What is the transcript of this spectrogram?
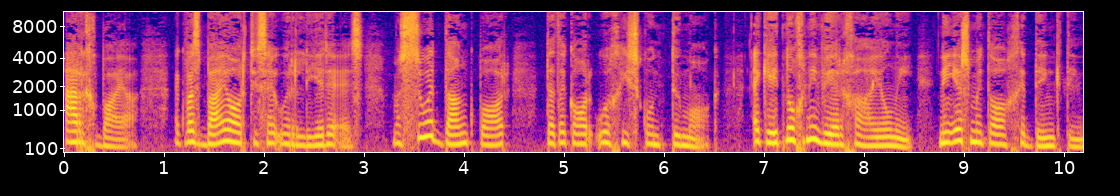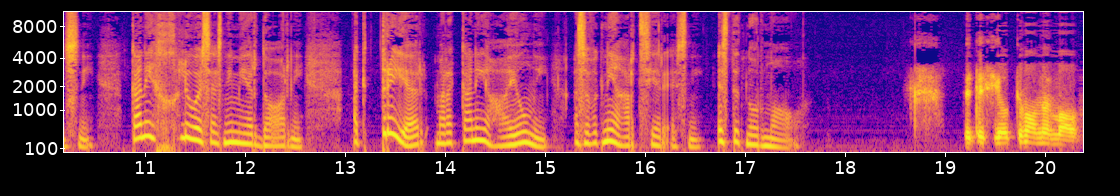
erg baie. Ek was by haar toe sy oorlede is, maar so dankbaar dat ek haar oogies kon toemaak. Ek het nog nie weer gehuil nie, nie eers met haar gedenkdiens nie. Kan nie glo sy's nie meer daar nie. Ek treur, maar ek kan nie huil nie asof ek nie hartseer is nie. Is dit normaal? Dit is heeltemal normaal.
